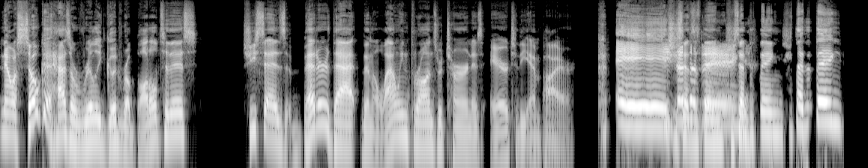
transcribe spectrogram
now Ahsoka has a really good rebuttal to this. She says, better that than allowing Thrawn's return as heir to the Empire. Hey, she, she said, said, the thing. thing. She said the thing. She said the thing.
